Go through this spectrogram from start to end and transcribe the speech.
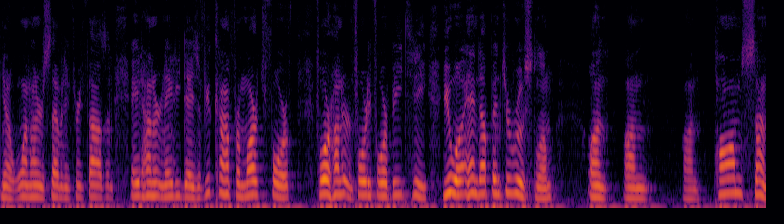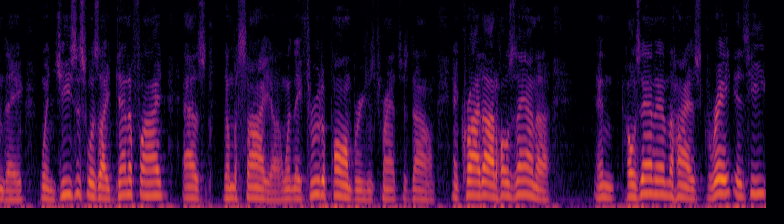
you know 173,880 days. If you count from March 4th, 444 BC, you will end up in Jerusalem on on on Palm Sunday when Jesus was identified as the Messiah, when they threw the palm branches down and cried out, Hosanna, and Hosanna in the highest. Great is he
